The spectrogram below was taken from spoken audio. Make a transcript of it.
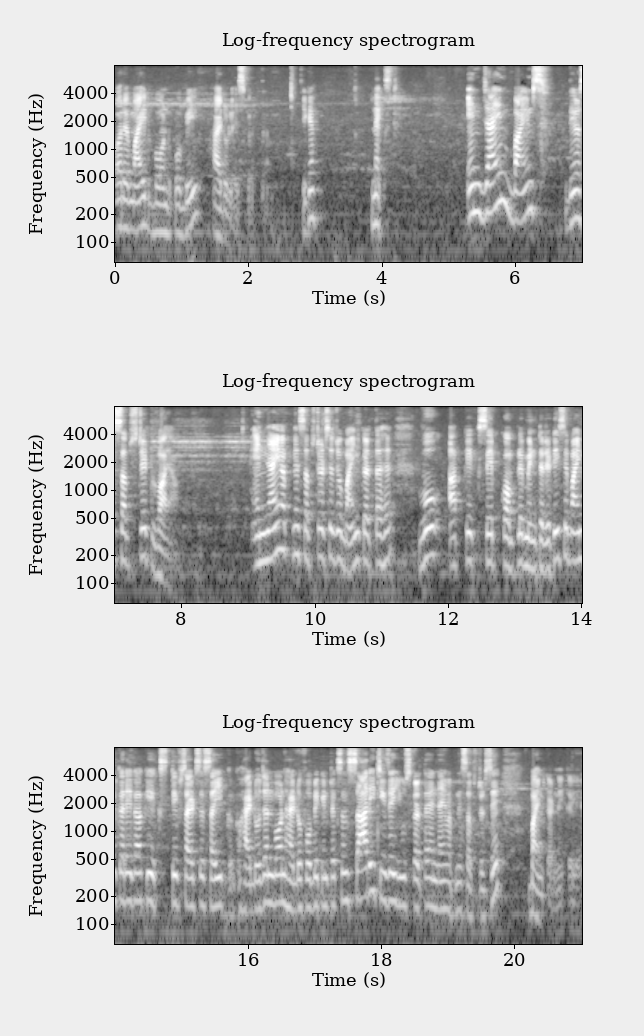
और एमाइड बॉन्ड को भी हाइड्रोलाइज करता है। ठीक है? Next enzyme binds their substrate via enzyme अपने सबस्टेट से जो बाइंड करता है, वो आपके सेप कॉम्प्लीमेंटरिटी से बाइंड करेगा कि स्टिफ साइड से सही हाइड्रोजन बॉन्ड हाइड्रोफोबिक इंट्रेक्शन सारी चीज़ें यूज़ करता है एंजाइम अपने सबस्टेट से बाइंड करने के लिए।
